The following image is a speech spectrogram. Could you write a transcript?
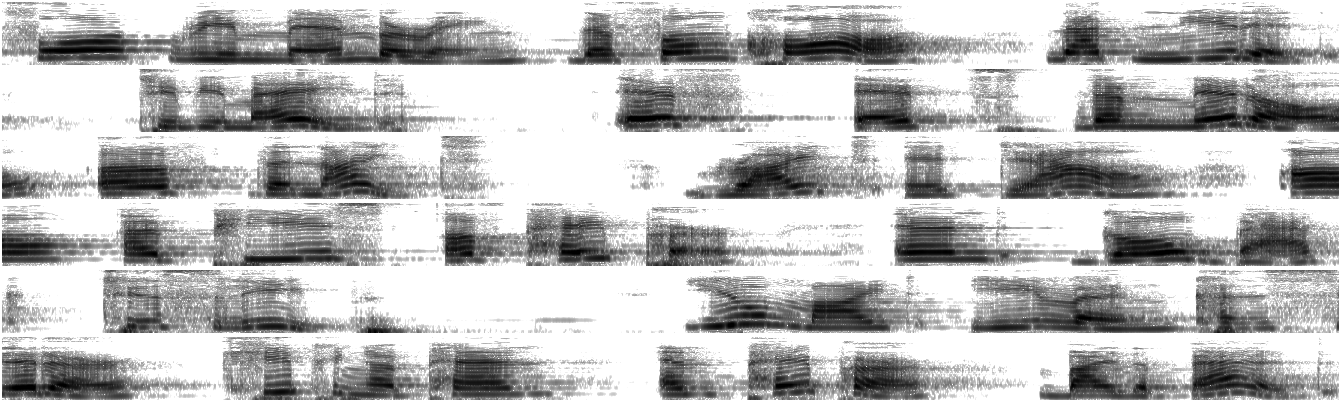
for remembering the phone call that needed to be made. If it's the middle of the night, write it down on a piece of paper and go back to sleep. You might even consider keeping a pen and paper by the bed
